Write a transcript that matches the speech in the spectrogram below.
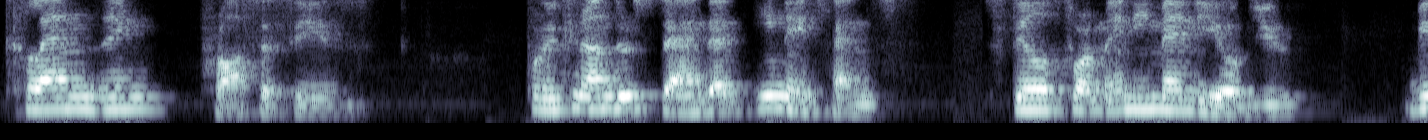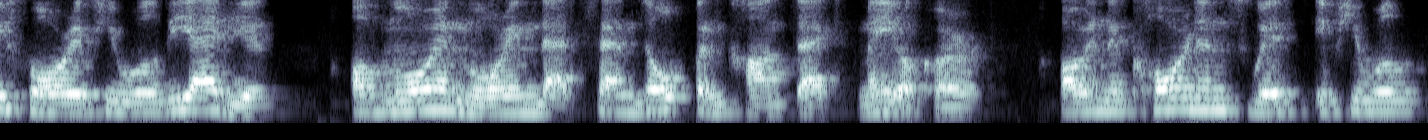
cleansing processes. For you can understand that in a sense, still for many, many of you, before, if you will, the idea of more and more in that sense open contact may occur, or in accordance with, if you will,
